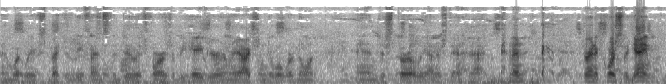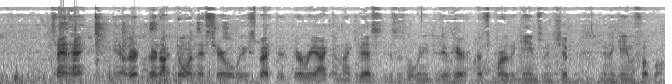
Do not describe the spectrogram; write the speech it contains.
and what we expect the defense to do as far as the behavior and reaction to what we're doing. and just thoroughly understanding that. And then during the course of the game, saying, hey, you know, they're, they're not doing this here, what we expected. They're reacting like this. This is what we need to do here. That's part of the gamesmanship in the game of football.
